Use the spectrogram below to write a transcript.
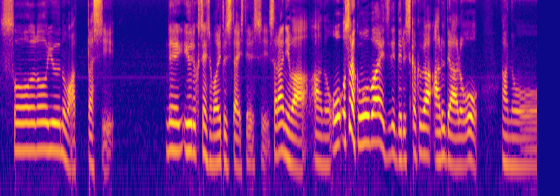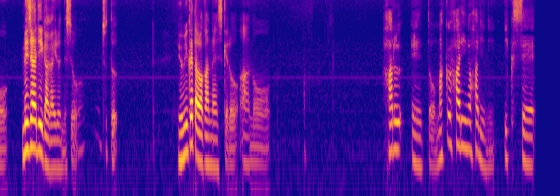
ー、そういうのもあったし、で、有力選手も割と辞退してるし、さらには、あの、お、おそらくオーバーエイジで出る資格があるであろう、あの、メジャーリーガーがいるんですよ。ちょっと、読み方わかんないですけど、あの、春、え、ー、と、幕張の針に育成っ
